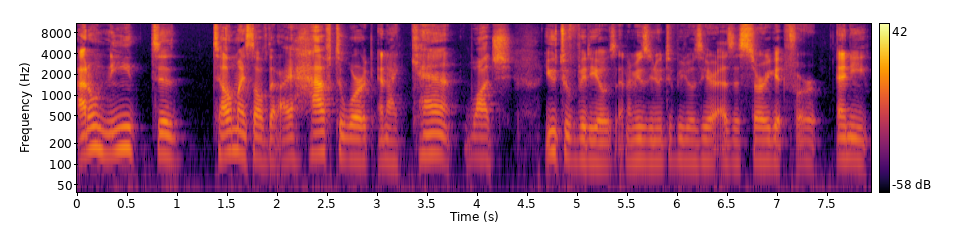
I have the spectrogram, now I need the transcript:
I don't need to tell myself that I have to work and I can't watch YouTube videos. And I'm using YouTube videos here as a surrogate for any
